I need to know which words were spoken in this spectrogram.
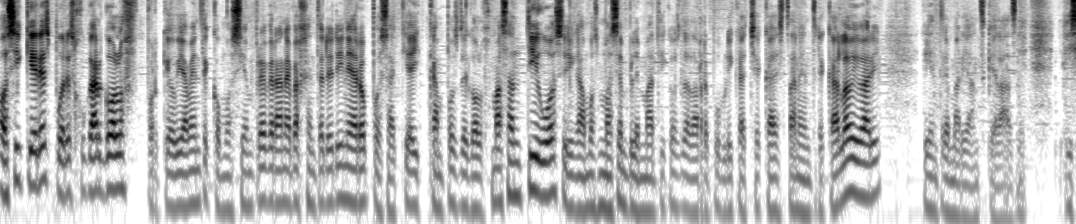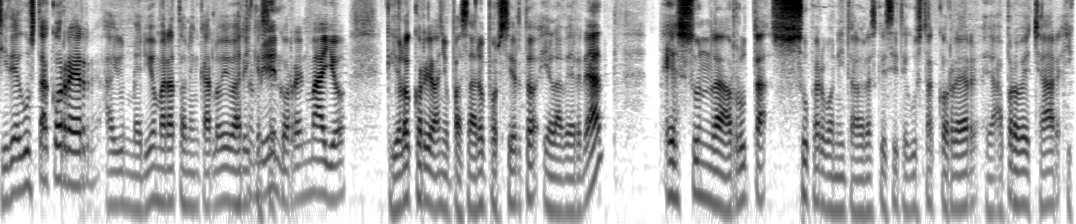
O si quieres, puedes jugar golf, porque obviamente, como siempre verán a gente de dinero, pues aquí hay campos de golf más antiguos y digamos más emblemáticos de la República Checa, están entre Carlo Vivari y entre Marianske Lasny. Y si te gusta correr, hay un medio maratón en Carlo Vivari que se corre en mayo, que yo lo corrí el año pasado, por cierto, y la verdad es una ruta súper bonita. La verdad es que si te gusta correr, eh, aprovechar. Y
